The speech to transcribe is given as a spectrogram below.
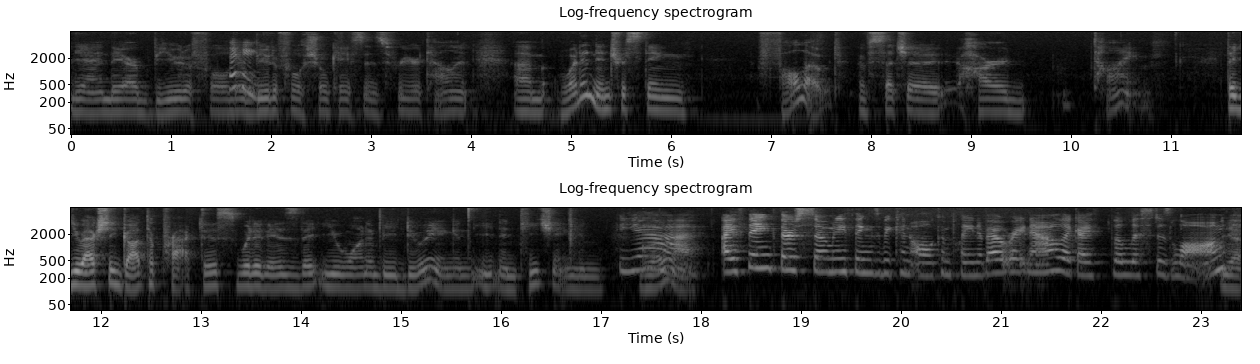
Yeah, and they are beautiful. Thanks. They're beautiful showcases for your talent. Um, what an interesting fallout of such a hard time that you actually got to practice what it is that you want to be doing and, and teaching and yeah. growing. i think there's so many things we can all complain about right now. Like i the list is long. Yeah.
